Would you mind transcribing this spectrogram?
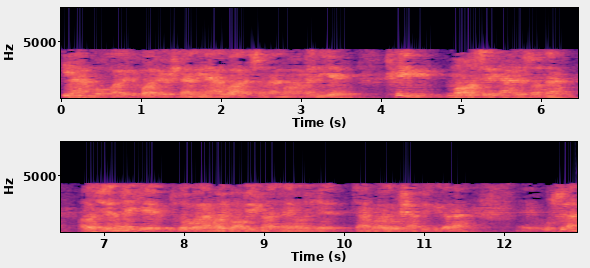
این هم مخالف با نوشتن. این انواع سنن محمدیه. خیلی معاصرین اهل سنت. حالا چه نمایی که دو علمای واقعی هستن که جنبه های روشنفکری دارن اصولا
